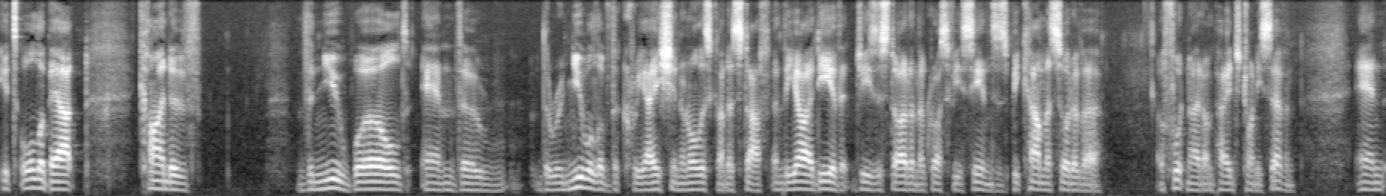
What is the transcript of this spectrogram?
it's all about kind of the new world and the the renewal of the creation and all this kind of stuff. And the idea that Jesus died on the cross for your sins has become a sort of a, a footnote on page 27 and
